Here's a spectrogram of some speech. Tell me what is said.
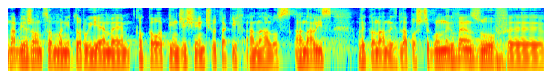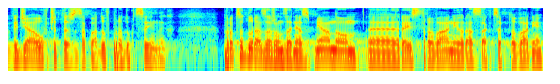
Na bieżąco monitorujemy około 50 takich analiz, analiz wykonanych dla poszczególnych węzłów, e, wydziałów czy też zakładów produkcyjnych. Procedura zarządzania zmianą, e, rejestrowanie oraz akceptowanie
